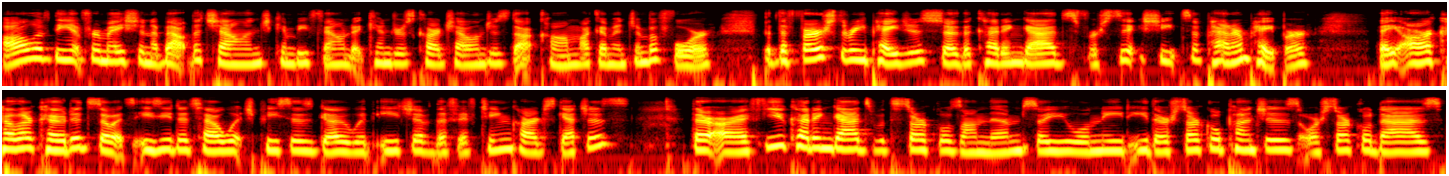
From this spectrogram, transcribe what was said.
All of the information about the challenge can be found at kendrascardchallenges.com, like I mentioned before. But the first three pages show the cutting guides for six sheets of pattern paper. They are color coded, so it's easy to tell which pieces go with each of the 15 card sketches. There are a few cutting guides with circles on them, so you will need either circle punches or circle dies,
